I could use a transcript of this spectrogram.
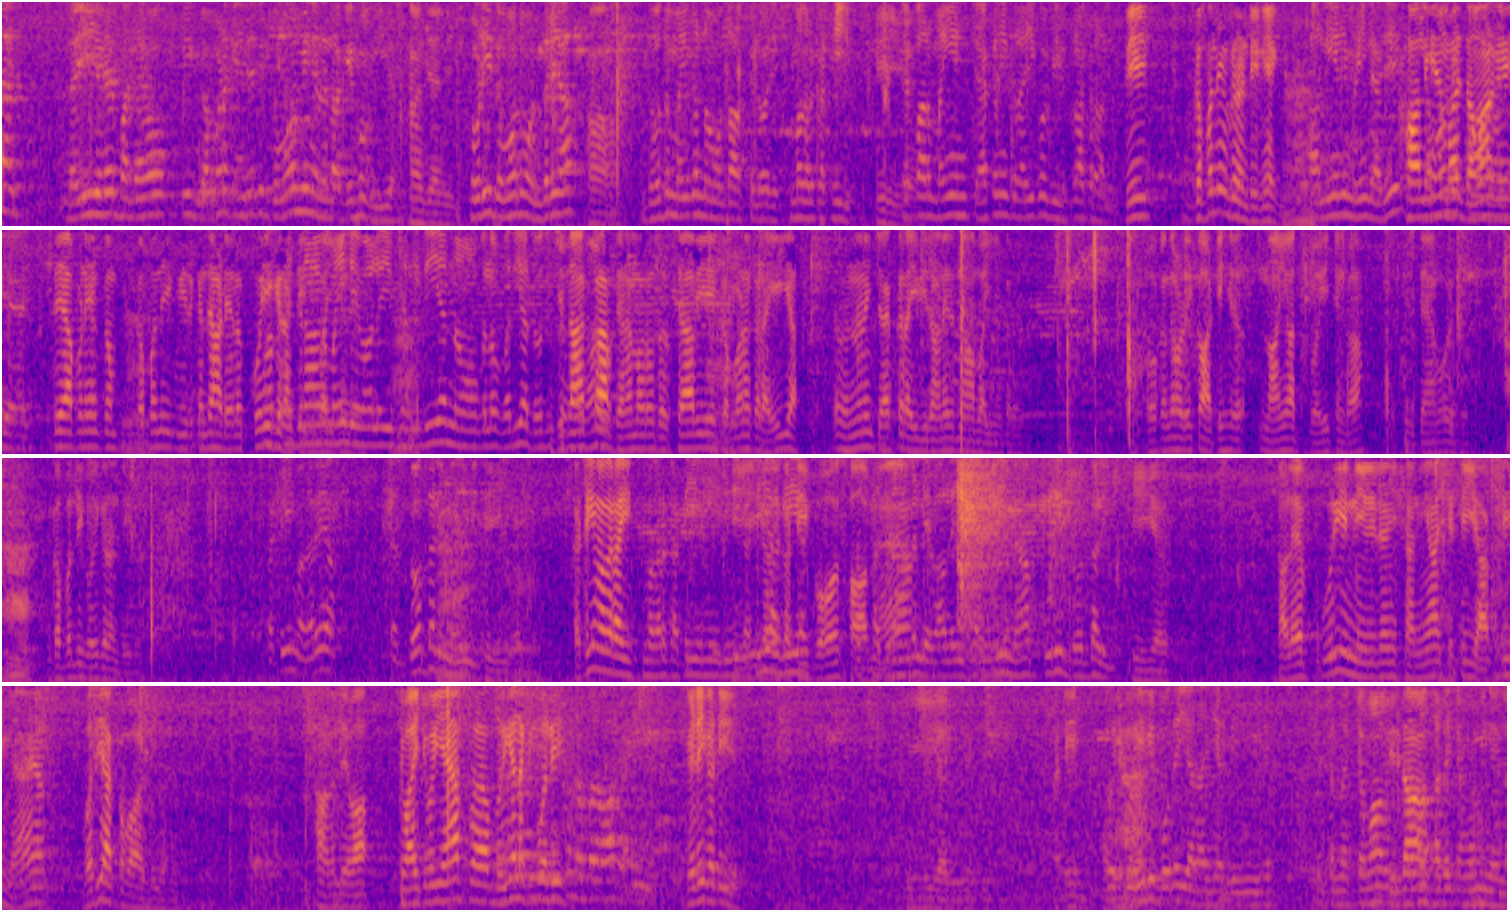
ਲਈ ਜਿਹੜੇ ਬੰਦੇ ਉਹ ਵੀ ਗੱਬੜ ਕਹਿੰਦੇ ਵੀ ਦੋਵਾਂ ਮਹੀਨੇ ਦੇ ਲਾਗੇ ਹੋ ਗਈ ਆ। ਹਾਂਜੀ ਹਾਂਜੀ। ਥੋੜੀ ਦੋਵਾਂ ਤੋਂ ਅੰਦਰ ਆ। ਹਾਂ। ਦੁੱਧ ਮੈਂ ਕੋ 9-10 ਕਿਲੋ ਜੀ ਮਗਰ ਇਕੱਠੀ। ਠੀਕ ਤੇ ਹੈ ਪਰ ਮੈਂ ਅਸੀਂ ਚੈੱਕ ਨਹੀਂ ਕਰਾਈ ਕੋਈ ਵੀਰ ਭਰਾ ਕਰਾ ਲਈ ਵੀ ਗੱਪਨ ਦੀ ਗਾਰੰਟੀ ਨਹੀਂ ਹੈਗੀ। ਖਾਲੀਆਂ ਜੀ ਮੈਂ ਲੈ ਜੇ ਖਾਲੀਆਂ ਮੈਂ ਦਵਾਂਗੇ ਤੇ ਆਪਣੇ ਗੱਪਨ ਦੀ ਵੀਰ ਕਹਿੰਦੇ ਸਾਡੇ ਵੱਲੋਂ ਕੋਈ ਗਾਰੰਟੀ ਗਜਰਾਂ ਨਹੀਂ ਮੈਂ ਬਾਈ ਲੈਵਾ ਲਈ ਫਿਰਦੀ ਆ 9 ਕਿਲੋ ਵਧੀਆ ਦੁੱਧ ਜਿੱਦਾਂ। ਘਰ ਦੇ ਨੇ ਮਗਰੋਂ ਦੱਸਿਆ ਵੀ ਇਹ ਗੱਪਨ ਕਰਾਈ ਆ ਤੇ ਉਹਨਾਂ ਨੇ ਚੈੱਕ ਕਰਾਈ ਵੀਰਾਂ ਨੇ ਤੇ ਨਾ ਬਾਈ ਨੇ ਕਰਾਈ। ਉਹ ਕਹਿੰਦੇ ਥੋੜੀ ਘਾਟ ਹੀ ਹੈ, ਨਾ ਹੀ ਹੱਥ ਪਾਈ ਚੰਗਾ। ਇਸ ਟਾਈਮ ਹੋਏ ਫਿਰ। ਗੱਪਨ ਦੀ ਕੋਈ ਗਾਰੰਟੀ ਨਹੀਂ। ਕੱਟੀ ਮਗਰ ਆ ਤੇ ਦੁੱਧ ਵਾਲੀ ਮੈਂ ਵੀ। ਠੀਕ ਹੈ ਕੱਟੀ ਮਗਰ ਆਈ? ਮਗਰ ਕੱਟੀ ਨੀਲੀ ਦੀ ਠੀਕ ਕੱਟੀ ਹੈ, ਆ ਗਈ ਆ। ਕੱਟੀ ਬਹੁਤ ਸਾਫ਼ ਮੈਂ। ਮੈਂ ਲੈਵਾ ਲਈ ਫਿਰਦੀ ਮੈਂ ਪੂਰੀ ਦੁੱਧ ਵਾਲੀ। ਠੀਕ ਹੈ। ਨਾਲੇ ਪੂਰੀ ਨੀਲੀ ਦੀਆਂ ਨਿਸ਼ਾਨੀਆਂ ਚਿੱਟੀ ਅੱਖ ਦੀ ਮੈਂ ਆ ਵਧੀਆ ਕੁਆਲਿਟੀ ਆ। ਖਾਣ ਦੇਵਾ ਚਵਾਈ ਚਵਾਈ ਐ ਵਧੀਆ ਲੱਗੀ ਬੋਲੀ? ਇੱਕ ਨੰਬਰ ਆ ਕੱਟੀ ਕਿਹੜੀ ਕੱਟੀ ਹੈ ਠੀਕ ਹੈ ਜੀ ਜੀ ਕੱਟੀ ਕੋਈ ਸੂਈ ਵੀ ਬਹੁਤੇ ਜ਼ਿਆਦਾ ਜਾਂਦੀ ਜੀ ਵੀਰ। ਇਸ ਤਰ੍ਹਾਂ ਚਵਾਂ ਵੀ ਜਿੱਦਾਂ- ਚਵਾਂ ਸਾਡੇ ਚਵਾਂ ਮਹੀਨੇ ਲਾ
